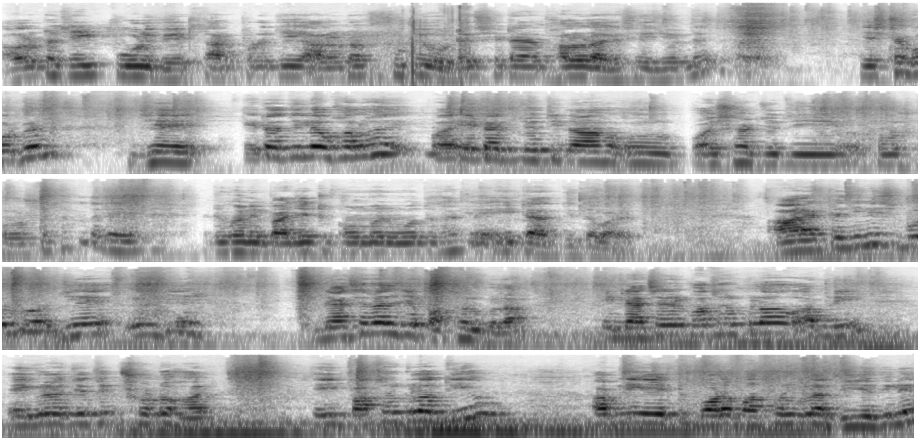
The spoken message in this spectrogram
আলোটা যেই পড়বে, তারপরে যে আলোটা ফুটে ওঠে সেটা ভালো লাগে সেই জন্যে চেষ্টা করবেন যে এটা দিলেও ভালো হয় বা এটা যদি না পয়সার যদি কোনো সমস্যা থাকে তাহলে একটুখানি বাজেট কমের মধ্যে থাকলে এটা দিতে পারেন। আর একটা জিনিস বলব যে এই যে ন্যাচারাল যে পাথরগুলো, এই ন্যাচারাল পাথরগুলো আপনি এইগুলো যদি ছোট হয়, এই পাথরগুলো দিয়েও আপনি একটু বড় পাথরগুলো দিয়ে দিলে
